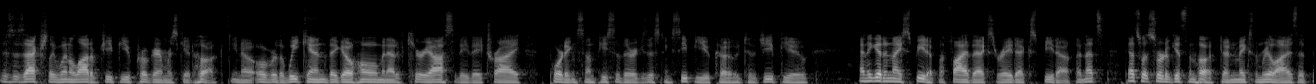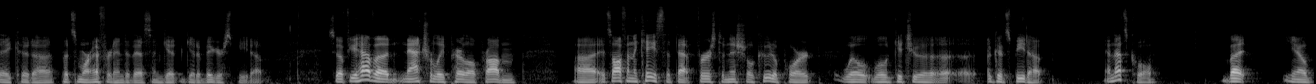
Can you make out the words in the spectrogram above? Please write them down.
this is actually when a lot of GPU programmers get hooked. You know, over the weekend they go home and out of curiosity they try porting some piece of their existing CPU code to the GPU, and they get a nice speed up, a 5x or 8x speed up, and that's that's what sort of gets them hooked and makes them realize that they could uh, put some more effort into this and get get a bigger speed up. So if you have a naturally parallel problem, uh, it's often the case that that first initial CUDA port will will get you a, a good speed up, and that's cool. But you know,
